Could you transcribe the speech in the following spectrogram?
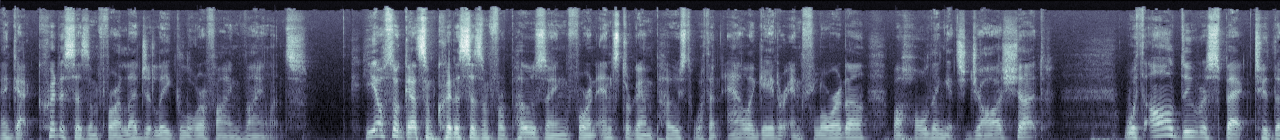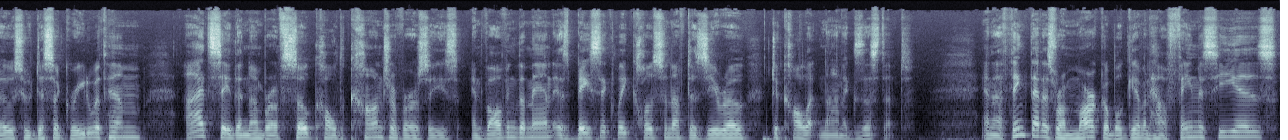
and got criticism for allegedly glorifying violence. He also got some criticism for posing for an Instagram post with an alligator in Florida while holding its jaws shut. With all due respect to those who disagreed with him, I'd say the number of so called controversies involving the man is basically close enough to zero to call it non existent. And I think that is remarkable given how famous he is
